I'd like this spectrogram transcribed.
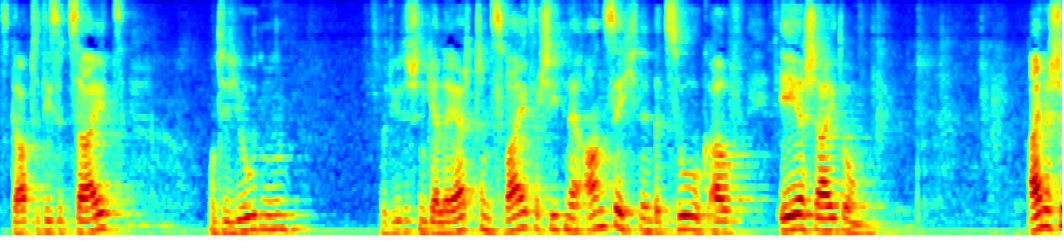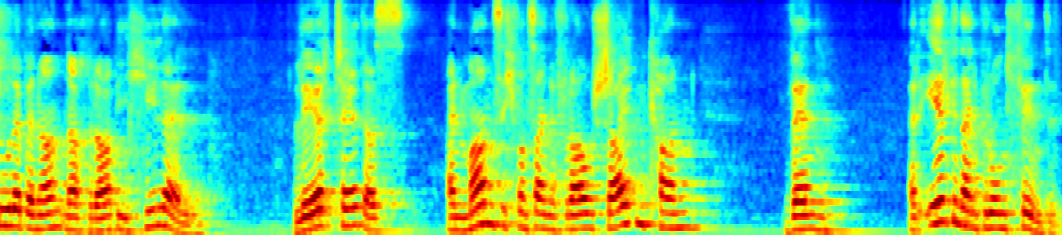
Es gab zu dieser Zeit unter Juden oder jüdischen Gelehrten zwei verschiedene Ansichten in Bezug auf Ehescheidung. Eine Schule benannt nach Rabbi Hillel lehrte, dass ein Mann sich von seiner Frau scheiden kann, wenn er irgendeinen Grund findet,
